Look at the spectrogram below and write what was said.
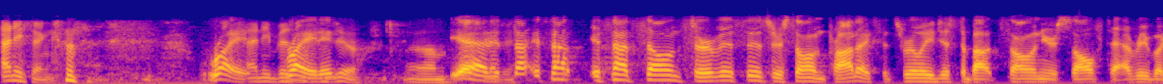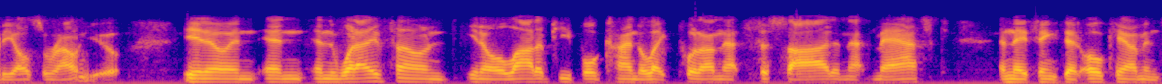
anything. right. Any business right. you do. Um, yeah, and it's not it's not it's not selling services or selling products. It's really just about selling yourself to everybody else around you. You know, and and and what I've found, you know, a lot of people kind of like put on that facade and that mask, and they think that okay, I'm in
